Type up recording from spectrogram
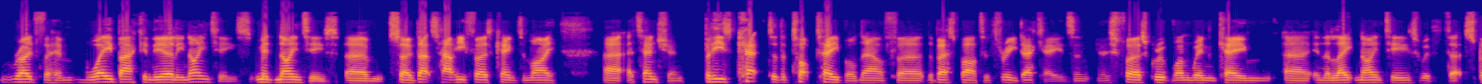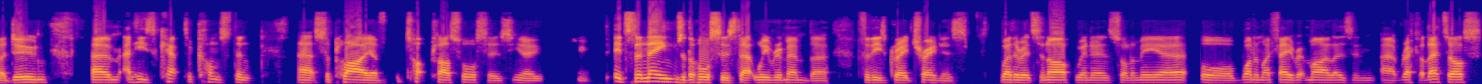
rode for him way back in the early '90s, mid '90s. Um, so that's how he first came to my uh, attention but he's kept at the top table now for the best part of three decades. And his first Group One win came uh, in the late '90s with uh, Spadoun, um, and he's kept a constant uh, supply of top class horses. You know, it's the names of the horses that we remember for these great trainers. Whether it's an Arc winner in Solemia or one of my favourite milers in uh, Recoletos,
